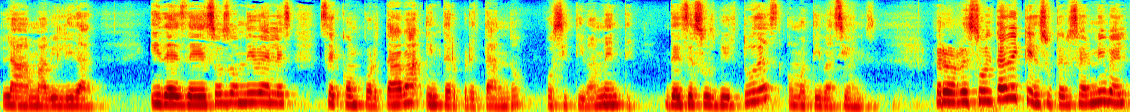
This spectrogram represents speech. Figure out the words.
la amabilidad. Y desde esos dos niveles se comportaba interpretando positivamente, desde sus virtudes o motivaciones. Pero resulta de que en su tercer nivel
